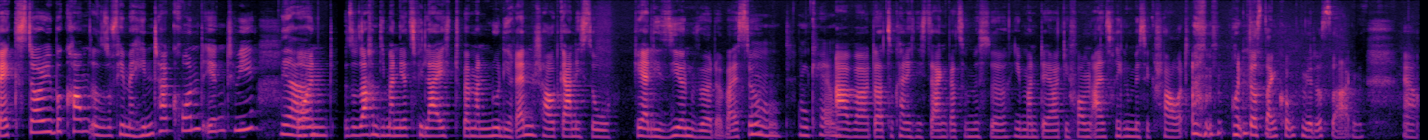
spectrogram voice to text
Backstory bekommst, also so viel mehr Hintergrund irgendwie. Ja. Und so Sachen, die man jetzt vielleicht, wenn man nur die Rennen schaut, gar nicht so realisieren würde, weißt du? Hm, okay. Aber dazu kann ich nicht sagen, dazu müsste jemand, der die Formel 1 regelmäßig schaut und das dann guckt, mir das sagen. Ja,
